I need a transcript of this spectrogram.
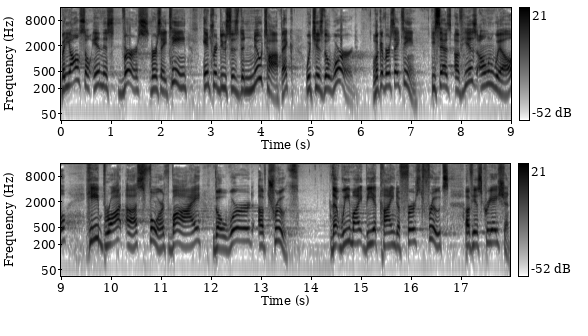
But he also, in this verse, verse 18, introduces the new topic, which is the word. Look at verse 18. He says, Of his own will, he brought us forth by the word of truth, that we might be a kind of first fruits of his creation.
